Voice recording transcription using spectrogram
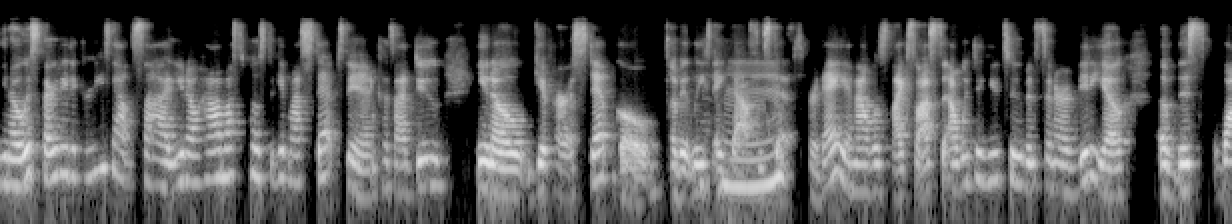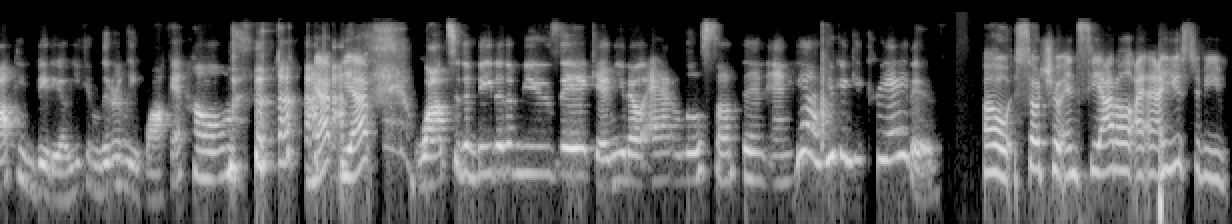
you know it's 30 degrees outside you know how am i supposed to get my steps in because i do you know give her a step goal of at least 8000 mm-hmm. steps per day and i was like so I, I went to youtube and sent her a video of this walking video you can literally walk at home yep yep walk to the beat of the music and you know add a little something and yeah you can get creative Oh, so true. In Seattle, I, I used to be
